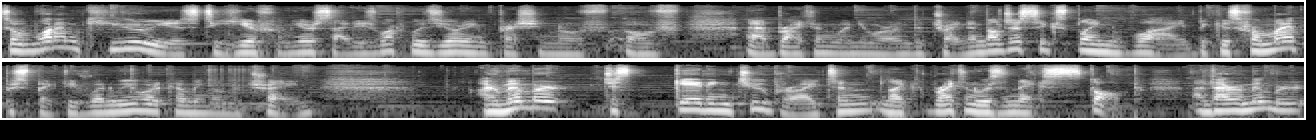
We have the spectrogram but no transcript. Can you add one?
So what I'm curious to hear from your side is what was your impression of of uh, Brighton when you were on the train? And I'll just explain why. Because from my perspective, when we were coming on the train, I remember just getting to Brighton, like Brighton was the next stop, and I remember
